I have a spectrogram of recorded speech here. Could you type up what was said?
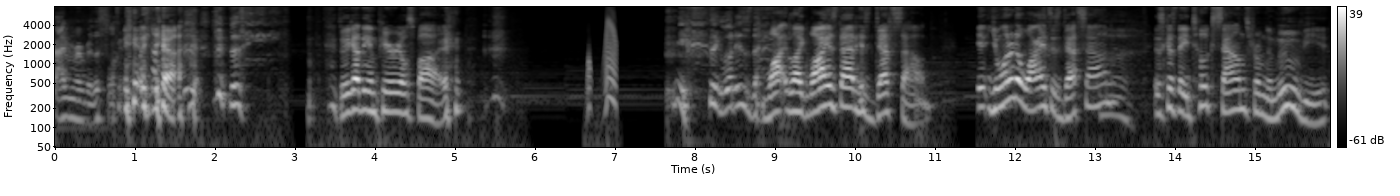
I remember this one. yeah. This- So we got the Imperial Spy. like what is that? Why? Like, why is that his death sound? It, you want to know why it's his death sound? It's because they took sounds from the movie,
